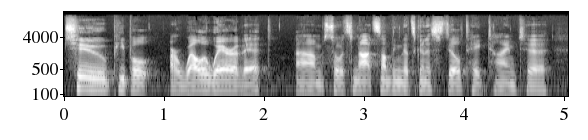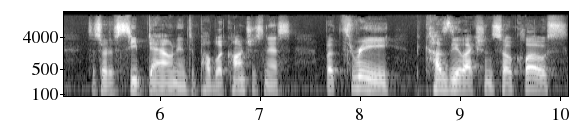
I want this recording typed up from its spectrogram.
Two, people are well aware of it, um, so it's not something that's going to still take time to, to sort of seep down into public consciousness. But three, because the election's so close,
